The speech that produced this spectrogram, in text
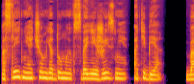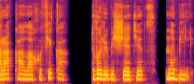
Последнее, о чем я думаю в своей жизни, о тебе. Барака Аллаху фика. Твой любящий отец Набиль.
